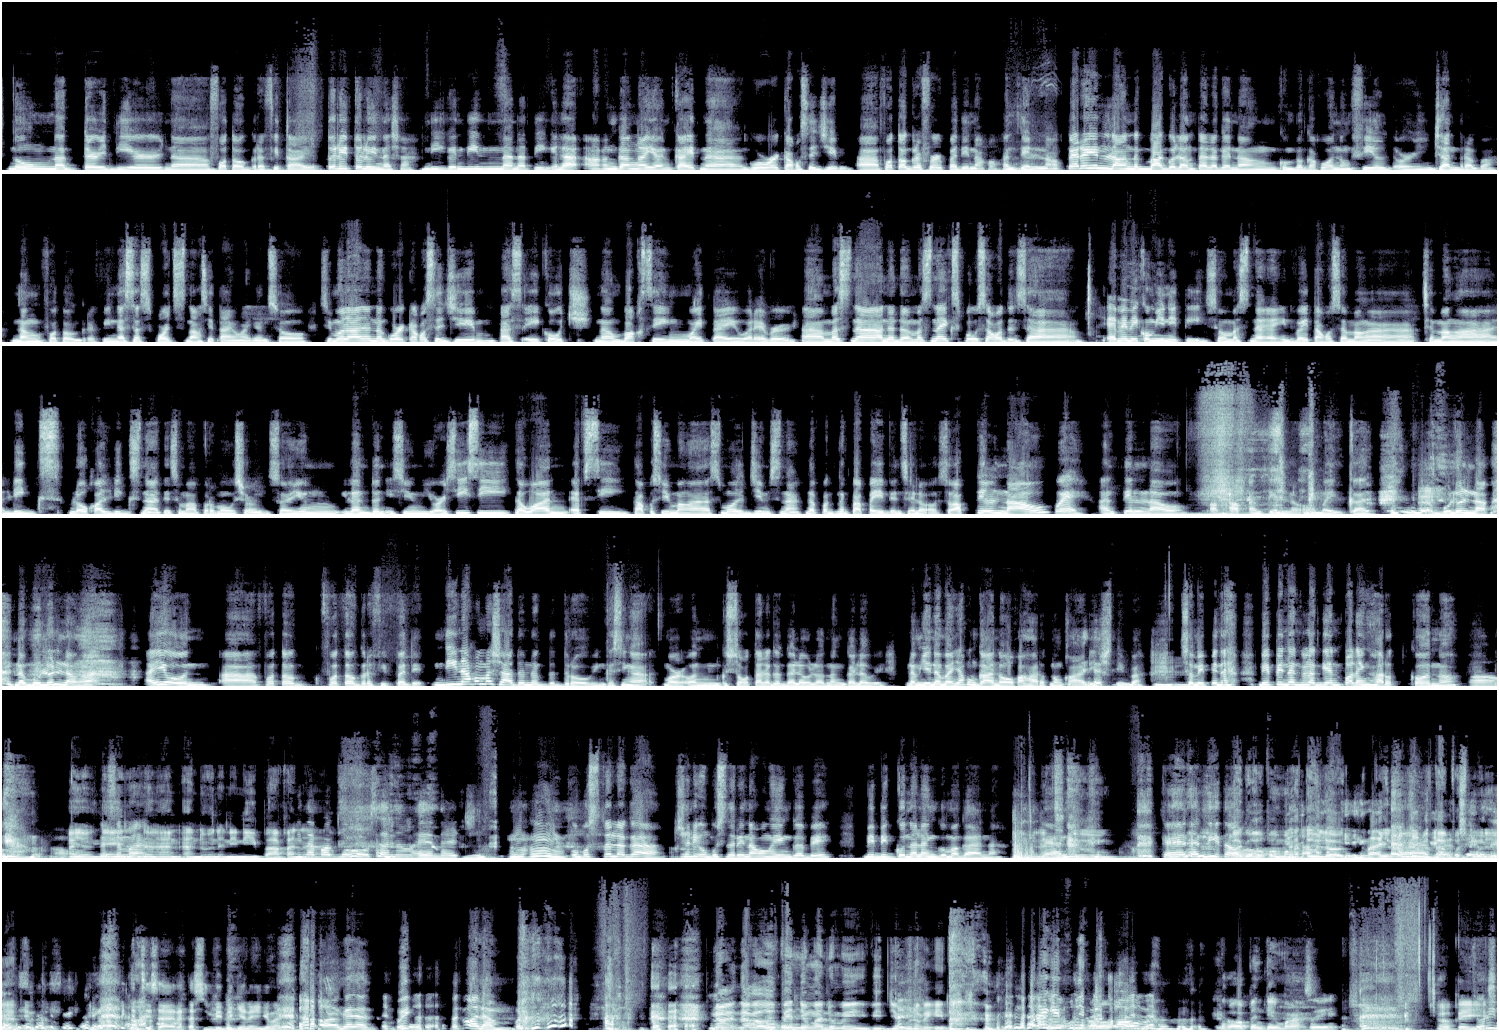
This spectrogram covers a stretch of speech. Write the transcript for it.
nung nag-third year na photography tayo, tuloy-tuloy na siya. Hindi, hindi na natigil. Ha, hanggang ngayon, kahit na work ako sa gym, ah, photographer pa din ako until now. Pero yun lang, nagbago lang talaga ng, kumbaga kung anong field or genre ba ng photography. Nasa sports na kasi tayo ngayon. So, simula na nag-work ako sa gym as a coach ng boxing, Muay Thai, whatever. Ah, mas na, ano doon, mas na-expose ako dun sa MMA community. So, mas na-invite ako sa mga, sa mga leagues, local leagues natin, sa mga promotion. So, yung ilan doon is yung URCC, sa One FC, tapos yung mga small gyms na, na pag nagpapa-event sila. So, up till now, we, until now, up, up until now, oh my God. nabulol na, nabulol na nga. Ayun, ah photo, photography pa din. Hindi na ako masyado nagdo-drawing kasi nga more on gusto ko talaga galaw lang ng galaw eh. Alam niyo naman niya kung gaano ako kaharot nung college, di ba? Mm. So may pina, may pinaglagyan pala yung harot ko, no? Oh. Oo. Ayun, ngayon, ma- na, na- ano, naninipa ka na. Pinapagbuhusan ng energy. Mm-mm, ubos talaga. Actually, Oo. ubos na rin ako ngayong gabi. Bibig ko na lang gumagana. Let's Kaya- go. Kaya nandito Bago ako. pa makatulog, Imagine. kailangan matapos muna natin to. Nakapikit si Sarah, tapos bibig niya lang yung gumana. Oo, ganun. Uy, ba't mo alam? Na, naka-open yung ano mo eh, video mo, nakikita ko na. Nakikita niyo Oo. ako. Naka-open kayo ba kasi? Okay. Sorry.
